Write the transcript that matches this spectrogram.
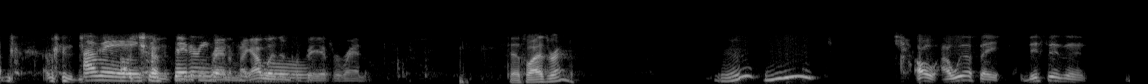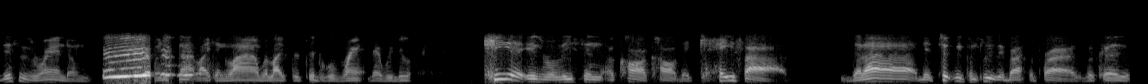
I, really, I mean, was trying to think of a considering that random. Like, I wasn't prepared for random. That's why it's random. Mm-hmm. Oh, I will say this isn't this is random, Mm-hmm. but it's not like in line with like the typical rant that we do. Kia is releasing a car called the K5 that I that took me completely by surprise because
